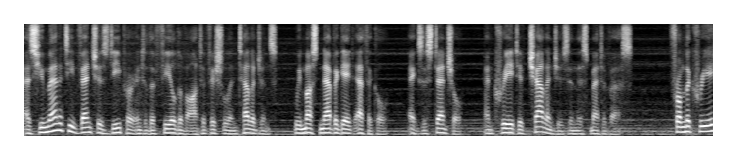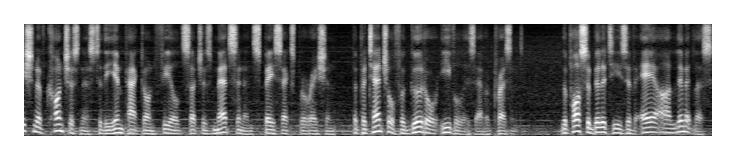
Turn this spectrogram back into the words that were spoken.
As humanity ventures deeper into the field of artificial intelligence, we must navigate ethical, existential, and creative challenges in this metaverse. From the creation of consciousness to the impact on fields such as medicine and space exploration, the potential for good or evil is ever present. The possibilities of AI are limitless,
